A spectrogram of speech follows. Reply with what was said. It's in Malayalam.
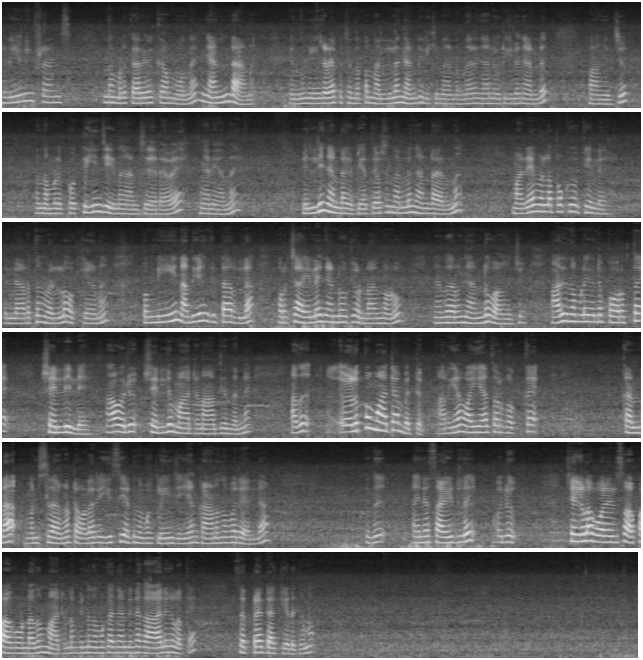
ഗുഡ് ഈവനിങ് ഫ്രണ്ട്സ് നമ്മൾ കറി വെക്കാൻ പോകുന്ന ഞണ്ടാണ്. ഇന്ന് മീൻകടയിൽ ചെന്നപ്പോൾ നല്ല ഞണ്ട് ഇരിക്കുന്നത് കണ്ടു. അന്നേരം ഞാൻ ഒരു കിലോ ഞണ്ട് വാങ്ങിച്ചു. അത് നമ്മളിപ്പോൾ ക്ലീൻ ചെയ്യുന്ന കാണിച്ചു തരാവേ. അങ്ങനെയാന്ന്. വലിയ ഞണ്ട കിട്ടി. അത്യാവശ്യം നല്ല ഞണ്ടായിരുന്നു. മഴയും വെള്ളപ്പൊക്കവും ഒക്കെ അല്ലേ എല്ലായിടത്തും വെള്ളമൊക്കെയാണ്. അപ്പം മീൻ അധികം കിട്ടാറില്ല. കുറച്ച് അയലയും ഞണ്ടുമൊക്കെ ഉണ്ടായിരുന്നുള്ളൂ. ഞാൻ കാരണം ഞണ്ട് വാങ്ങിച്ചു. ആദ്യം നമ്മൾ ഇതിന്റെ പുറത്തെ ഷെല്ലില്ലേ ആ ഒരു ഷെല്ല് മാറ്റണം ആദ്യം തന്നെ. അത് എളുപ്പം മാറ്റാൻ പറ്റും. അറിയാൻ വയ്യാത്തവർക്കൊക്കെ കണ്ടാൽ മനസ്സിലാകും കേട്ടോ. വളരെ ഈസി ആയിട്ട് നമുക്ക് ക്ലീൻ ചെയ്യാം കാണുന്ന പോലെയല്ല. ഇത് അതിന്റെ സൈഡിൽ ഒരു ചെകിള പോലെ ഒരു ഭാഗം ഉണ്ട് അതും മാറ്റണം. പിന്നെ നമുക്ക് ആ ഞണ്ടിന്റെ കാലുകളൊക്കെ സെപ്പറേറ്റ് ആക്കി എടുക്കണം.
